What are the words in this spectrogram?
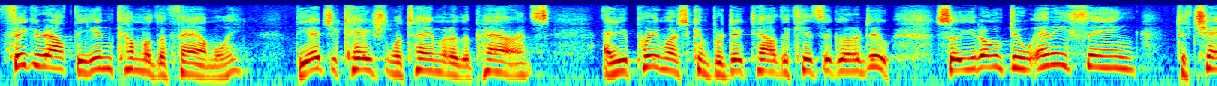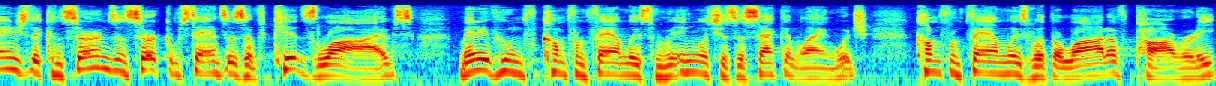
Figure out the income of the family, the educational attainment of the parents, and you pretty much can predict how the kids are going to do. So you don't do anything to change the concerns and circumstances of kids' lives, many of whom come from families from English as a second language, come from families with a lot of poverty,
